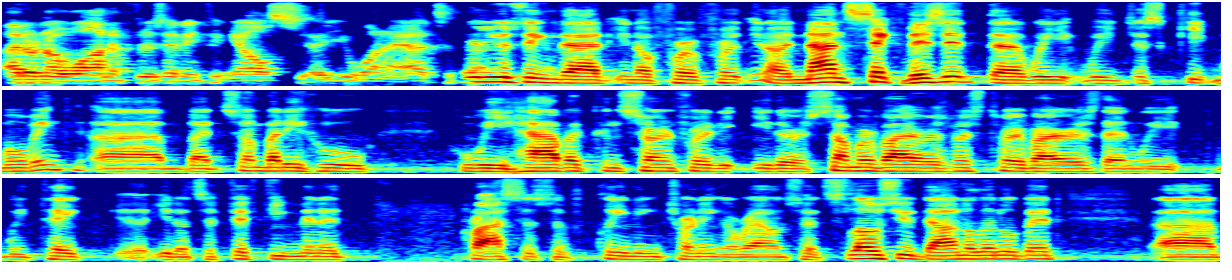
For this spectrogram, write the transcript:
I don't know, Juan, if there's anything else uh, you want to add to that. We're using that, you know, for, for you know, non-sick visit, uh, we, we just keep moving. Uh, but somebody who we have a concern for either a summer virus, respiratory virus, then we, we take, uh, you know, it's a 15-minute process of cleaning, turning around. So it slows you down a little bit. Uh,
